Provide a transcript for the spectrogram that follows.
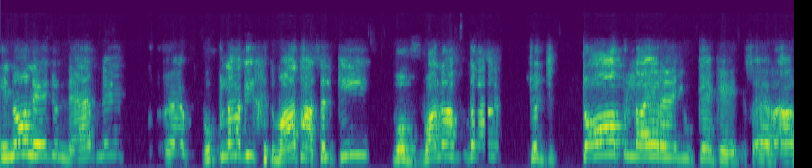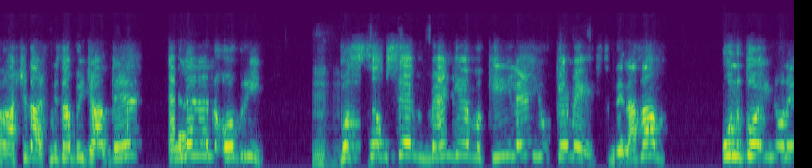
इन्होंने जो नैब ने बुकला की खिदमात हासिल की वो वन ऑफ़ द जो टॉप लॉयर है यूके के राशिद हाशमी साहब भी जानते हैं एलन एंड ओवरी वो सबसे महँगे वकील हैं यूके में संदेला साहब। उनको इन्होंने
